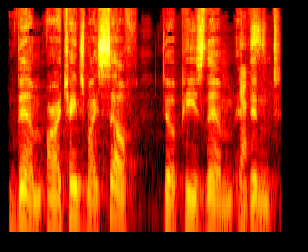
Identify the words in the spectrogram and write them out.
them, or I changed myself to appease them and Yes. didn't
